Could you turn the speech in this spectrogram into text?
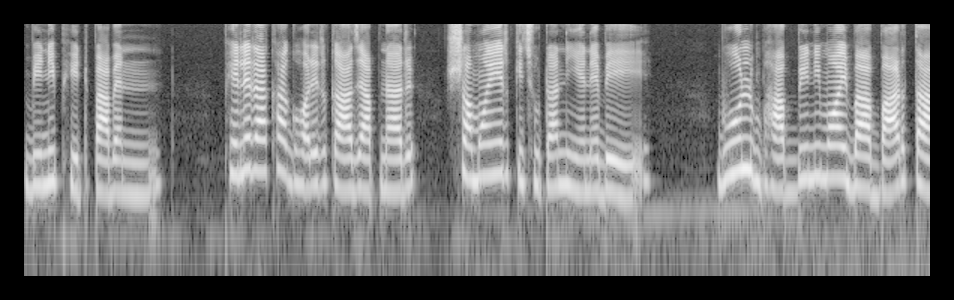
বেনিফিট পাবেন। ফেলে রাখা ঘরের কাজ আপনার সময়ের কিছুটা নিয়ে নেবে। ভুল ভাব বিনিময় বা বার্তা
